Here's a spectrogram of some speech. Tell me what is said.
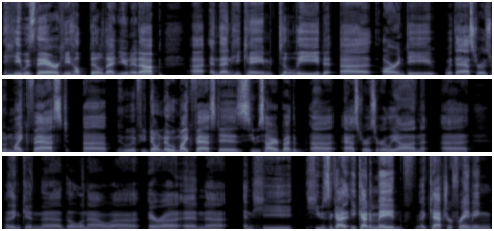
he was there. He helped build that unit up. Uh, and then he came to lead uh, R and D with the Astros when Mike Fast, uh, who, if you don't know who Mike Fast is, he was hired by the uh, Astros early on. Uh, I think in the the Luhnow era, and and he he was the guy. He kind of made catcher framing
